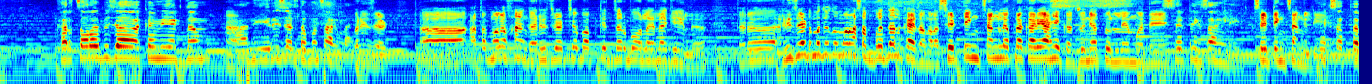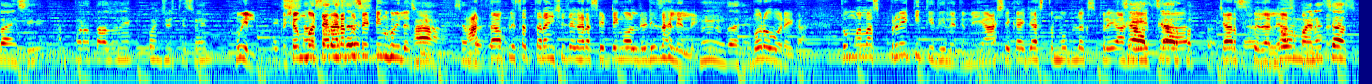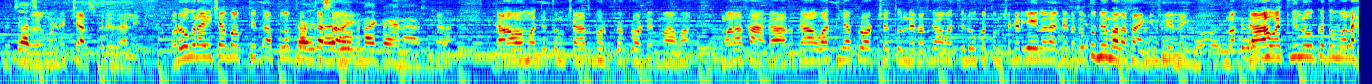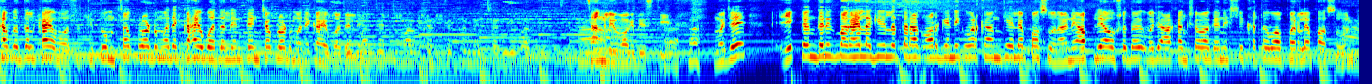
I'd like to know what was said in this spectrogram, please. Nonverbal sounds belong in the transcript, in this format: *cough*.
खर्चाला बी जा कमी एकदम हा. आणि रिझल्ट पण चांगला आहे. रिझल्ट आता मला सांगा रिझल्टच्या बाबतीत जर बोलायला गेलं तर रिझल्टमध्ये तुम्हाला असा बदल काय जाणवला सेटिंग चांगल्या प्रकारे आहे का जुन्या तुलनेमध्ये सेटिंग चांगली सेटिंग चांगली एक आहे? सत्तर ऐंशी आणि परत अजून एक पंचवीस तीस होईल होईल एक शंभरच्या घरात सेटिंग होईलच हा, होईल. आता आपली सत्तर ऐंशीच्या घरात सेटिंग ऑलरेडी झालेलं आहे हम्म, झाले. बरोबर आहे का तुम्हाला स्प्रे किती दिले तुम्ही असे काही जास्त मुबलक स्प्रे चार आहेत चार का फक्त चार स्प्रे झाले दोन महिन्यात? चार spray, चार दोन spray. महिन्यात चार स्प्रे झाले रोगराईच्या बाबतीत आपला प्लॉट कसा आहे? नाही काय नाही अजून. है ना? गावामध्ये तुमच्या आज भरपूर प्लॉट आहेत मामा. मला सांगा आज गावातल्या प्लॉटच्या तुलनेत आज गावातली लोक तुमच्याकडे यायला लागले असं तुम्ही मला सांगितलेलं आहे. हो, मग गावातली लोक तुम्हाला ह्याबद्दल काय बोलतात की तुमच्या प्लॉटमध्ये काय बदल आहे आणि त्यांच्या प्लॉटमध्ये काय बदल आहे म्हणजे तुम्हाला कष्ट कमी चांगली बाजू चांगली वाग दिसते म्हणजे एकंदरीत बघायला गेलं तर आज ऑर्गॅनिक वर काम केल्यापासून आणि आपली औषधं म्हणजे आकांक्षा ऑर्गॅनिकची खतं वापरल्यापासून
